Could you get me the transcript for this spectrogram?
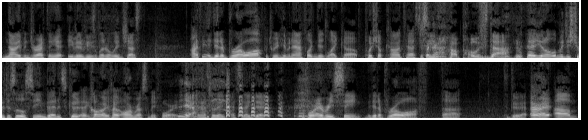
not even directing it, even if he's literally just. I think they did a bro off between him and Affleck and did like a push up contest to It's see. like a pose down. Hey, you know, let me just shoot this little scene, Ben. It's good. On, arm wrestle me for it. Yeah. and that's what they that's what they did before every scene. They did a bro off uh, to do that. All right. Um,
